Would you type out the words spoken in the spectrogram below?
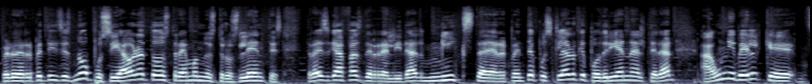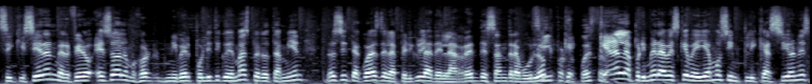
Pero de repente dices, no, pues si ahora todos traemos nuestros lentes, traes gafas de realidad mixta, de repente, pues claro que podrían alterar a un nivel que, si quisieran, me refiero, eso a lo mejor nivel político y demás, pero también, no sé si te acuerdas de la película de la red de Sandra Bullock. Sí, por que, supuesto. Que era la primera vez que veíamos implicaciones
